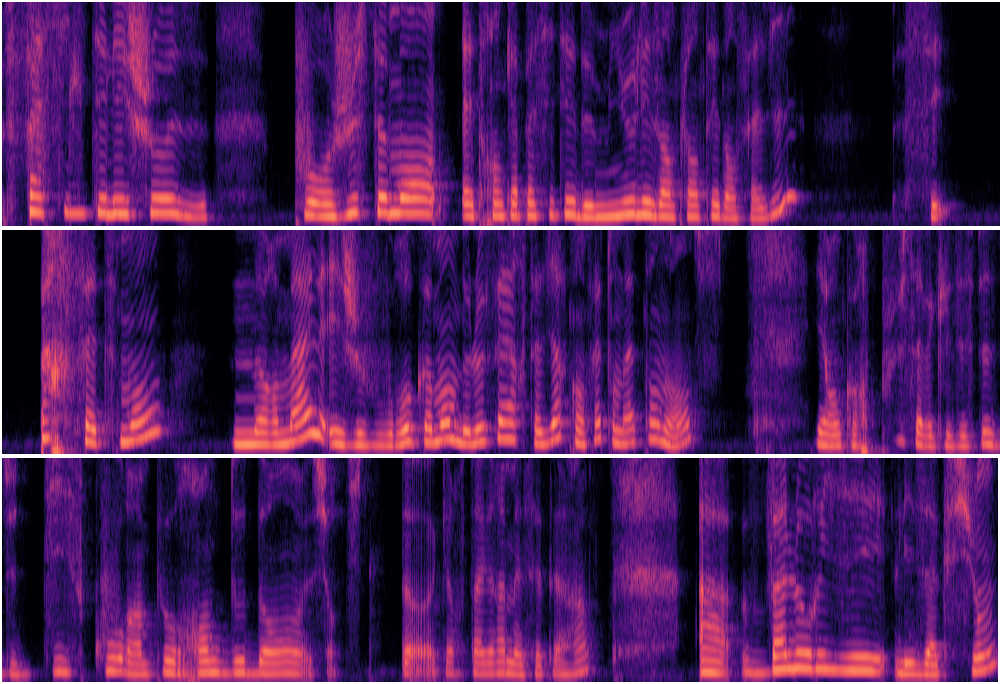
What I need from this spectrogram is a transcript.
faciliter les choses pour justement être en capacité de mieux les implanter dans sa vie, c'est parfaitement normal et je vous recommande de le faire. C'est-à-dire qu'en fait, on a tendance, et encore plus avec les espèces de discours un peu rentre-dedans sur TikTok, Instagram, etc., à valoriser les actions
